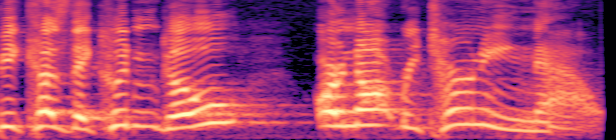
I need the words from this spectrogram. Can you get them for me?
because they couldn't go are not returning now.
